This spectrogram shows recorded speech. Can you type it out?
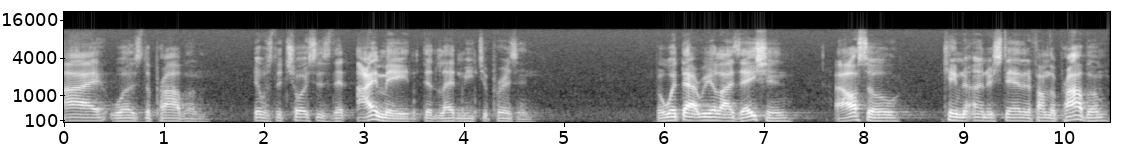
I was the problem. It was the choices that I made that led me to prison. But with that realization, I also came to understand that if I'm the problem,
